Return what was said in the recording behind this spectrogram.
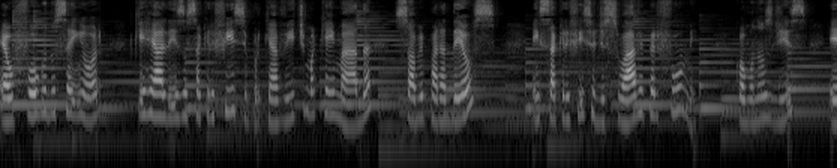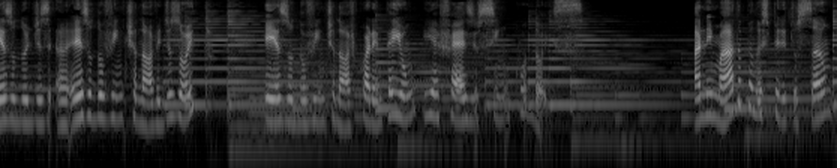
É o fogo do Senhor que realiza o sacrifício, porque a vítima queimada sobe para Deus em sacrifício de suave perfume, como nos diz Êxodo, eh, Êxodo 29, 18, Êxodo 29, 41 e Efésios 5, 2. Animado pelo Espírito Santo,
